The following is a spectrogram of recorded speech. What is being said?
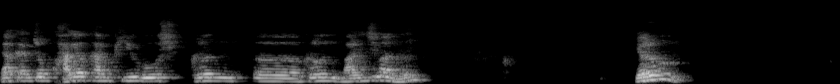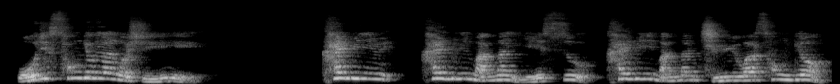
약간 좀 과격한 비유고 그런 어, 그런 말이지만은 여러분 오직 성경이라는 것이 칼빈이 칼빈이 만난 예수, 칼빈이 만난 진리와 성경,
